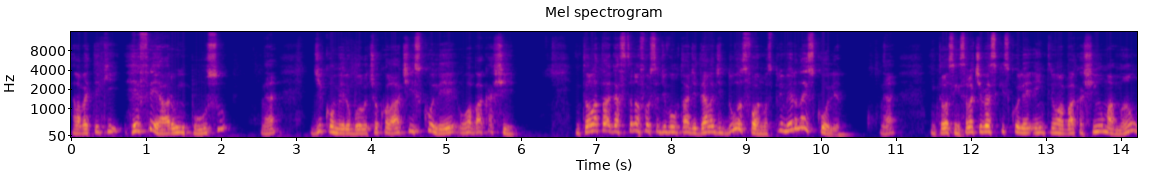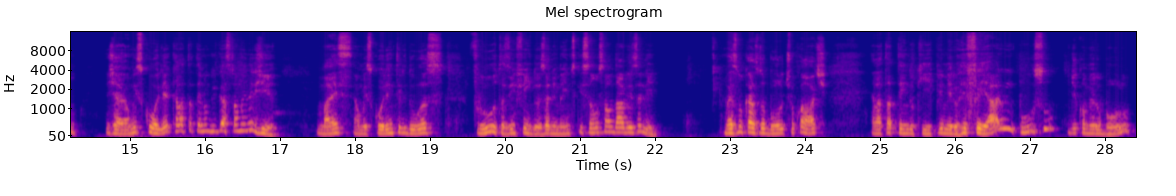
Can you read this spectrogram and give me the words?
ela vai ter que refrear o impulso né, de comer o bolo de chocolate e escolher o abacaxi. Então ela está gastando a força de vontade dela de duas formas. Primeiro na escolha. Né? Então, assim, se ela tivesse que escolher entre um abacaxi e um mamão, já é uma escolha que ela está tendo que gastar uma energia. Mas é uma escolha entre duas frutas, enfim, dois alimentos que são saudáveis ali. Mas no caso do bolo de chocolate, ela está tendo que primeiro refrear o impulso de comer o bolo,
